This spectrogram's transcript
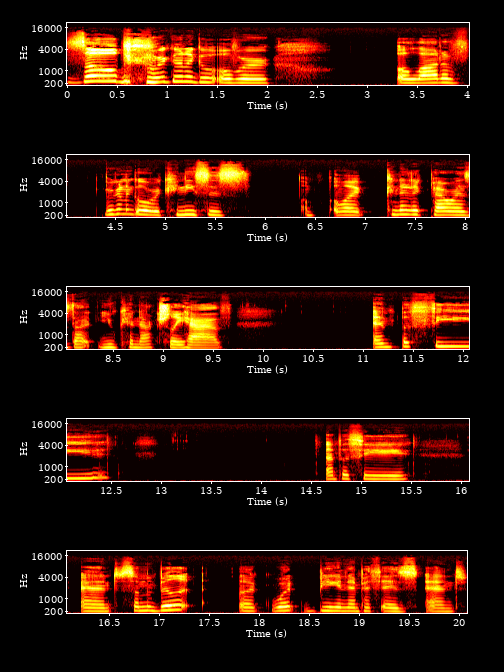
So, we're gonna go over a lot of. We're gonna go over kinesis, um, like kinetic powers that you can actually have. Empathy. Empathy. And some ability like what being an empath is and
